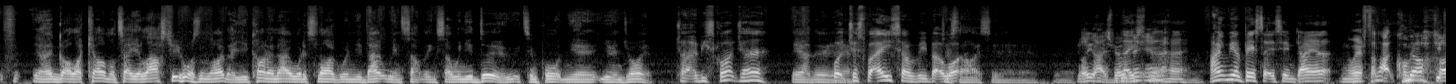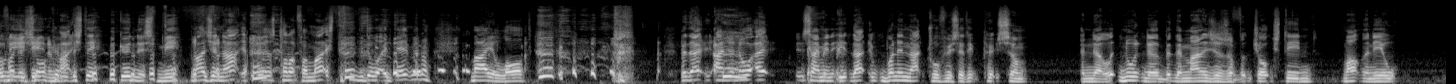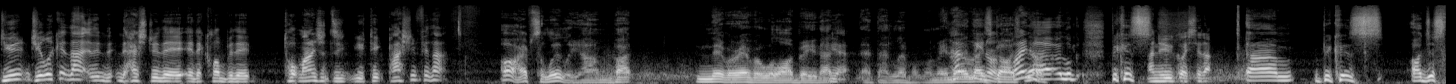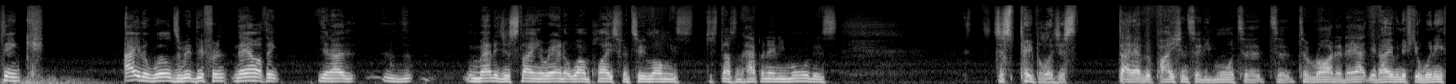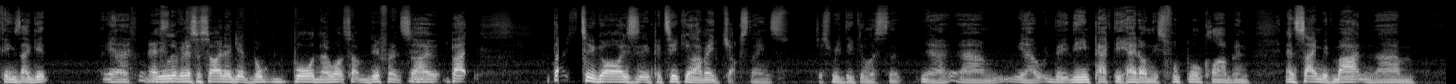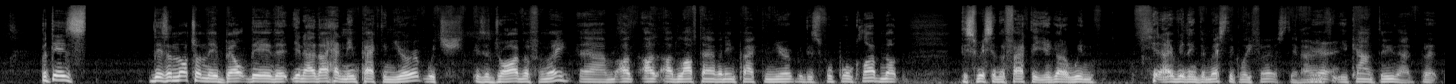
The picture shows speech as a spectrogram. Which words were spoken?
f- you know, a guy like Callum will tell you last year wasn't like that. You kind of know what it's like when you don't win something. So when you do, it's important you you enjoy it. So it'd be Scotch, huh? Yeah, I do. What, yeah. just with ice or a wee bit of just what? ice? Yeah, yeah, yeah. You like that as well, Nice, didn't you? mate, huh? I think we're basically the same guy, innit? No, after that comment, No, you don't I've had need a to date on match day. Goodness me. Imagine that, your players turn up for match day and you don't want to date with them. My lord. but that, and you know, I, Simon, it- that, winning that trophy, I said it puts some in the, no, the, but the managers of Jock Stein, Martin O'Neill, do you, do you look at that, the, the history of the, of the club with the top managers, do you take passion for that? Oh, absolutely. Um, but never ever will I be that Yeah. at that level. I mean, How tho- those not? guys. Why no, not? look, because And who guys say that? Um, because I just think a the world's a bit different now. I think you know the managers staying around at one place for too long is just doesn't happen anymore. There's just people are just don't have the patience anymore to, to to ride it out. You know, even if you're winning things, they get you know you live in a society they get b- bored and they want something different. So, but those two guys in particular, I mean, Jock Stein's just ridiculous that you know, um, you know the, the impact he had on this football club, and and same with Martin. Um, but there's there's a notch on their belt there that you know they had an impact in Europe, which is a driver for me. Um, I'd, I'd I'd love to have an impact in Europe with this football club, not dismissing the fact that you've got to win, you know, everything domestically first. You know, Yeah. you can't do that, but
